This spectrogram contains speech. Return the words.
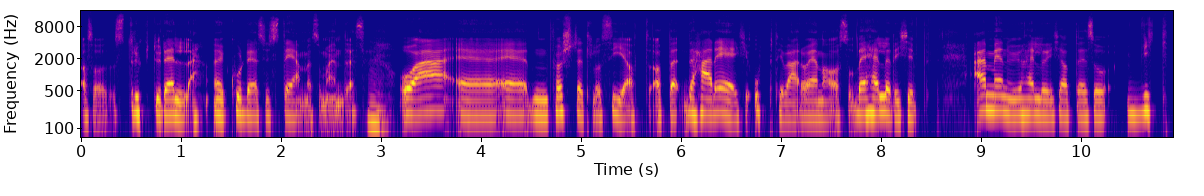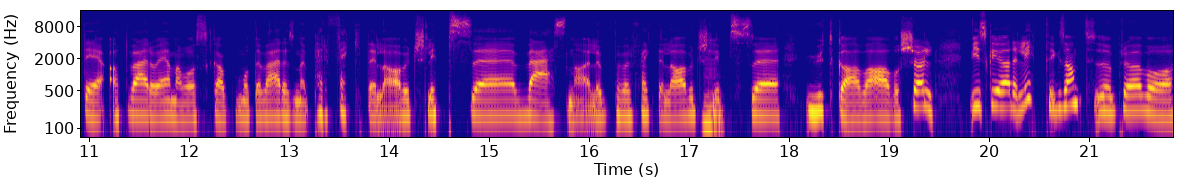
altså strukturelle, eh, hvor det er systemet som må endres. Mm. Og jeg eh, er den første til å si at, at det, det, her er ikke opp til hver og en av oss. Og det er heller ikke Jeg mener jo heller ikke at det er så viktig at hver og en av oss skal på en måte være sånne perfekte lavutslippsvesener, eller perfekte lavutslippsutgaver av oss sjøl. Vi vi skal gjøre litt, ikke sant. Prøve å,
